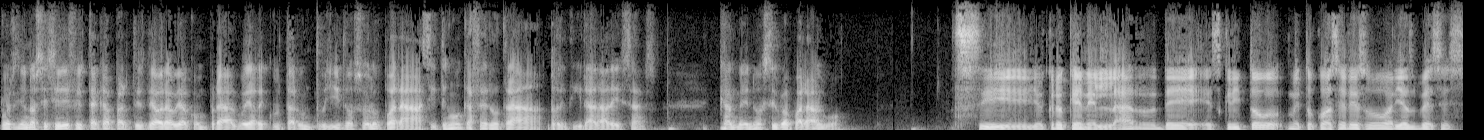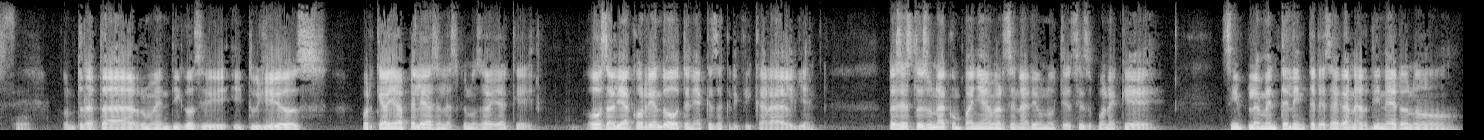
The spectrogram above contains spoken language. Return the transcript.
Pues yo no sé si decirte que a partir de ahora voy a comprar, voy a reclutar un tullido solo para, si tengo que hacer otra retirada de esas, que al menos sirva para algo. Sí, yo creo que en el AR de escrito me tocó hacer eso varias veces. Contratar mendigos y, y, tullidos, porque había peleas en las que uno sabía que o salía corriendo o tenía que sacrificar a alguien. Pues esto es una compañía mercenaria, uno se supone que simplemente le interesa ganar dinero, no,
